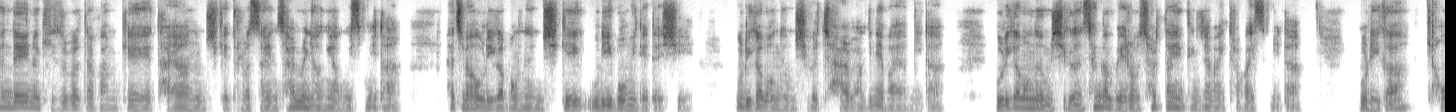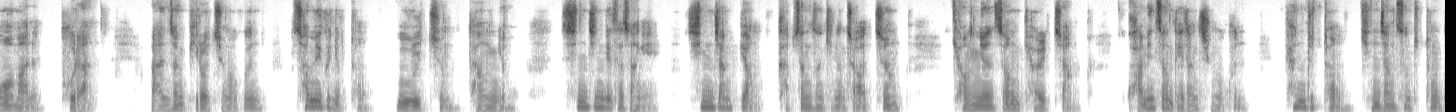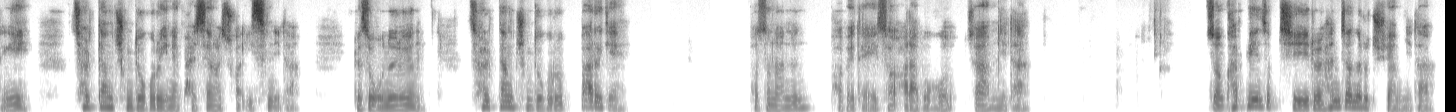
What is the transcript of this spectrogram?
현대인은 기술 발달과 함께 다양한 음식에 둘러싸인 삶을 영위하고 있습니다. 하지만 우리가 먹는 음식이 우리 몸이 되듯이 우리가 먹는 음식을 잘 확인해 봐야 합니다. 우리가 먹는 음식은 생각 외로 설탕이 굉장히 많이 들어가 있습니다. 우리가 경험하는 불안, 만성 피로 증후군, 섬유근육통, 우울증, 당뇨, 신진대사 장애, 심장병, 갑상선 기능 저하증, 경련성 결장, 과민성 대장 증후군, 편두통, 긴장성 두통 등이 설탕 중독으로 인해 발생할 수가 있습니다. 그래서 오늘은 설탕 중독으로 빠르게 벗어나는 법에 대해서 알아보고자 합니다. 우선 카페인 섭취를 한 잔으로 줄여야 합니다.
